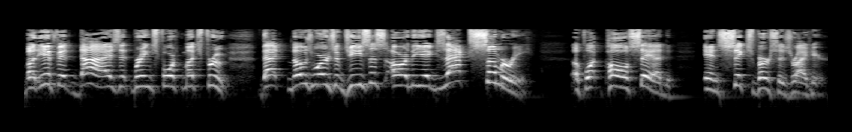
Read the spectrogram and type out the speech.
But if it dies, it brings forth much fruit. That, those words of Jesus are the exact summary of what Paul said in six verses right here.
